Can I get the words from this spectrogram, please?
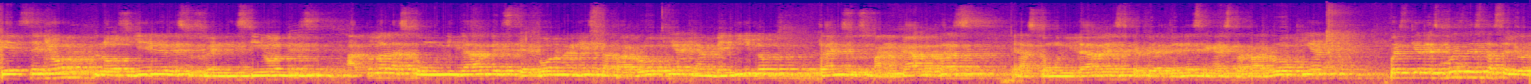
Que el Señor los llene de sus bendiciones. A todas las comunidades que forman esta parroquia que han venido, traen sus pancartas, las comunidades que pertenecen a esta parroquia, pues que después de esta celebración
